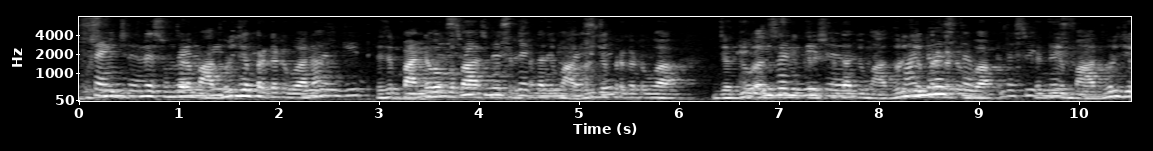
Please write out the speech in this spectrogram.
उसमें जितने सुंदर माधुर्य प्रकट हुआ ना जैसे पांडवों के पास कृष्ण का जो माधुर्य प्रकट हुआ जो जो माधुर्य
